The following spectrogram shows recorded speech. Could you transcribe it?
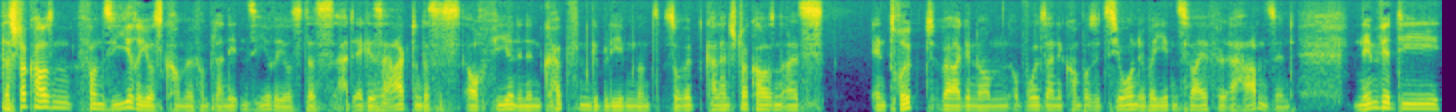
Dass Stockhausen von Sirius komme, vom Planeten Sirius, das hat er gesagt und das ist auch vielen in den Köpfen geblieben und so wird Karl-Heinz Stockhausen als entrückt wahrgenommen, obwohl seine Kompositionen über jeden Zweifel erhaben sind. Nehmen wir die,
